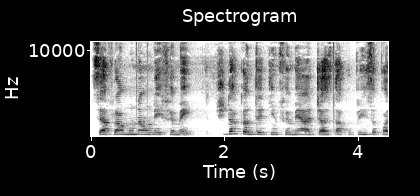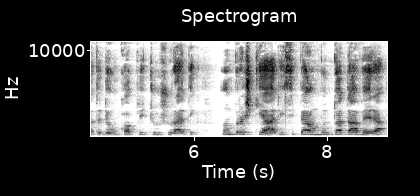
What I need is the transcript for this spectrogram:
se afla în mâna unei femei. Și dacă între timp femeia aceasta, cuprinsă poate de un capriciu ușuratic, împrăștia, risipea în vânt toată averea,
